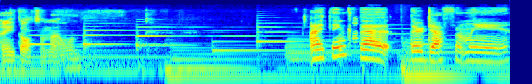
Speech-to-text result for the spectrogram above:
Any thoughts on that one? I think that they're definitely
